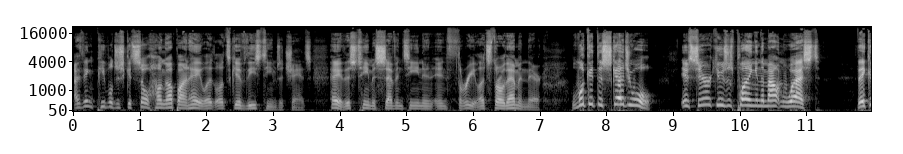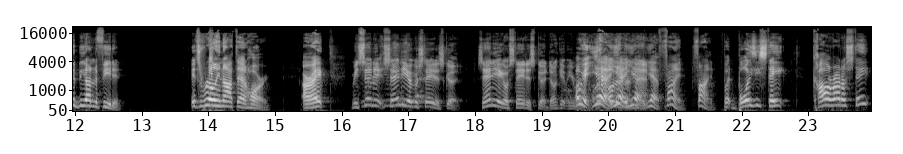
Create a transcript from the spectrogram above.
I think people just get so hung up on, hey, let, let's give these teams a chance. Hey, this team is 17 and, and three. Let's throw them in there. Look at the schedule. If Syracuse is playing in the Mountain West, they could be undefeated. It's really not that hard. All right. I mean, San, Di- San Diego State is good. San Diego State is good. Don't get me wrong. Okay, yeah, Other yeah, yeah, that- yeah. Fine, fine. But Boise State, Colorado State,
